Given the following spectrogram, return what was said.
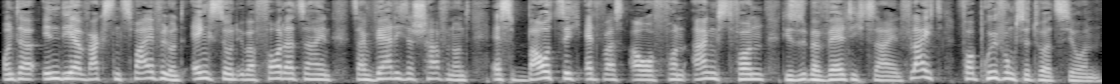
und da in dir wachsen Zweifel und Ängste und überfordert sein, sagen, werde ich das schaffen? Und es baut sich etwas auf von Angst, von dieses überwältigt sein, vielleicht vor Prüfungssituationen.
